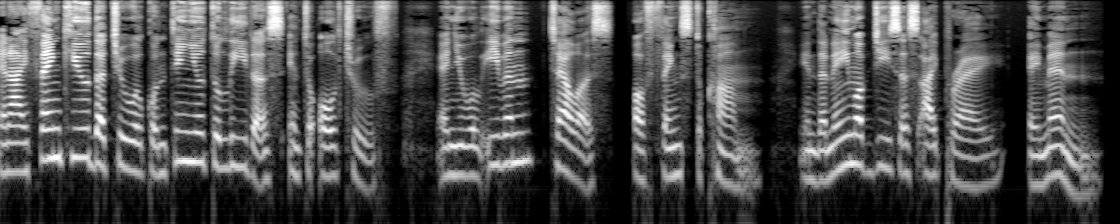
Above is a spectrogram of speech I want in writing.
And I thank you that you will continue to lead us into all truth. And you will even tell us of things to come. In the name of Jesus, I pray. Amen.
